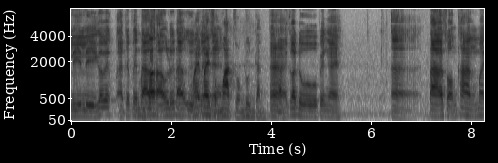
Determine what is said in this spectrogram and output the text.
หลีหลีก็อาจจะเป็นมันดาวก็เสาร์หรือดาวอื่นไม่อะไรไม่เนี่ยสมมาตรสมดุลกันอ่าครับก็ดูเป็นไงอ่าตาสองข้างไม่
